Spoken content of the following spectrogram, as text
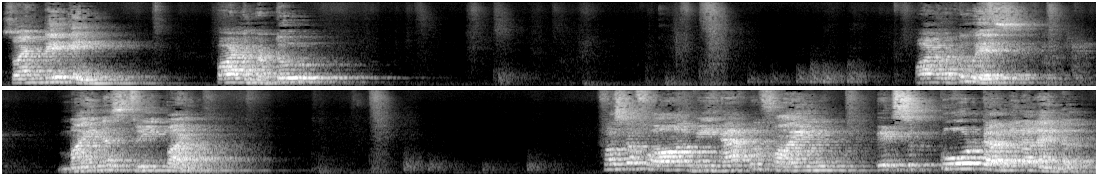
So I am taking part number 2 Part number 2 is minus 3 pi. First of all, we have to find its coterminal angle.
